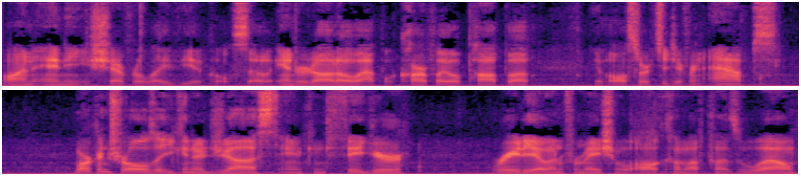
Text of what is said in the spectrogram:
on any Chevrolet vehicle. So Android Auto, Apple CarPlay will pop up. You have all sorts of different apps. More controls that you can adjust and configure. Radio information will all come up as well.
